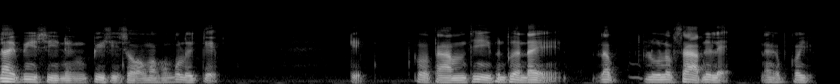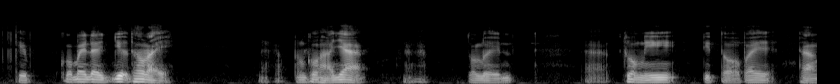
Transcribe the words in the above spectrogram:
ได้ปีสี่หนึ่งปีสี่สองมาผมก็เลยเก็บ เก็บก็ตามที่เพื่อนๆได้รับรู้รับทราบนี่แหละนะครับ ก็เก็บก็ไม่ได้เยอะเท่าไหร่นะครับ มันก็หายากนะครับก็เลยช่วงนี้ติดต่อไปทาง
